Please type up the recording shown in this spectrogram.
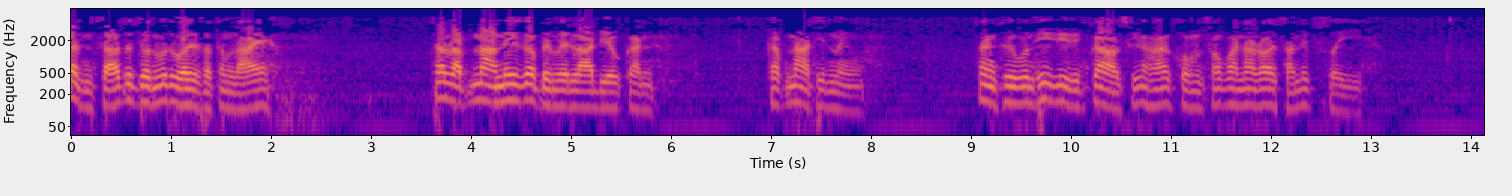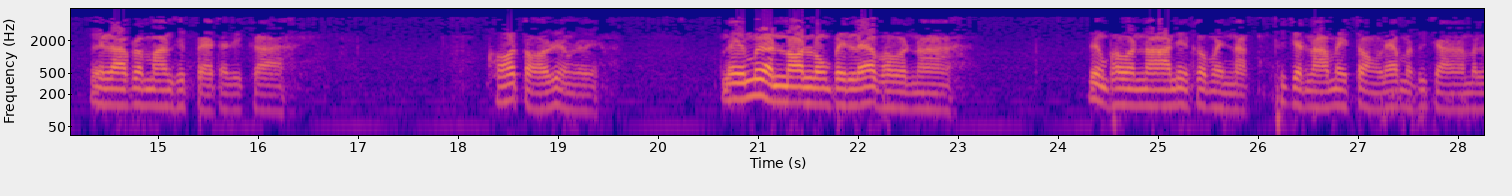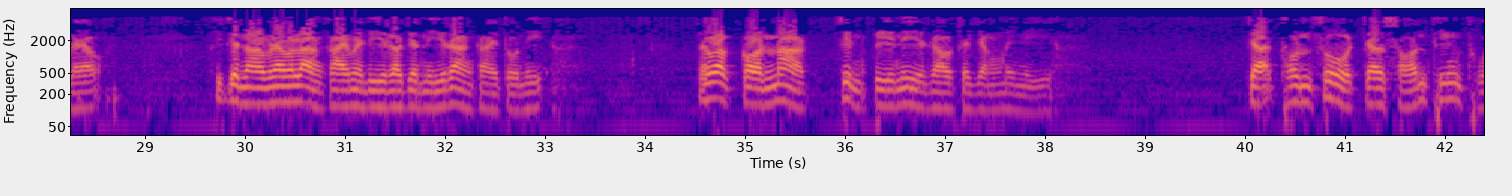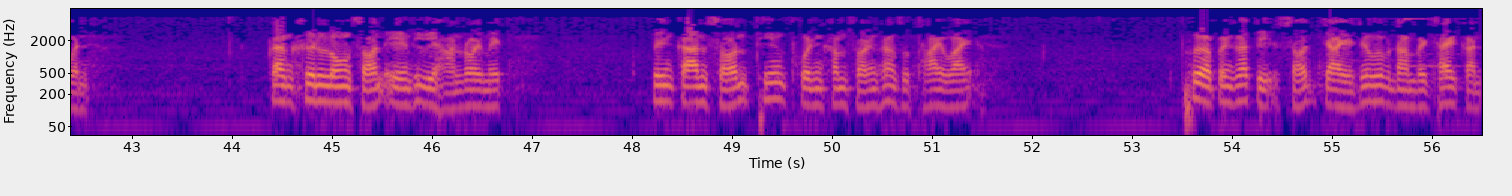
ท่านสาธุชนวัตถุบริษัททั้งหลายสำหรับหน้านี้ก็เป็นเวลาเดียวกัน กับหน้าที่หนึ่งนั่นคือวันที่ 29 สิงหาคม 2534 เวลาประมาณ 18นาฬิกา ขอต่อเรื่องเลย ในเมื่อนอนลงไปแล้วภาวนา เรื่องภาวนานี่ก็ไม่หนัก พิจารณาไม่ต้องแล้วมันพิจารณามาแล้ว พิจารณาแล้วว่าร่างกายไม่ดี เราจะหนีร่างกายตัวนี้ แต่ว่าก่อนหน้าสิ้นปีนี้เราจะยังไม่หนี จะทนสู้จะสอนทิ้งทวนกลางคืนลงสอนเองที่วิหารร้อยเมตร เป็นการสอนทิ้งทวนคำสอนครั้งสุดท้ายไว้ เพื่อเป็นคติสอนใจที่ว่านำไปใช้กัน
